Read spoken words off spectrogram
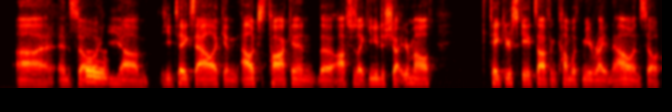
uh, and so he um, he takes Alec and Alec's talking. The officer's like, you need to shut your mouth, take your skates off and come with me right now. And so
